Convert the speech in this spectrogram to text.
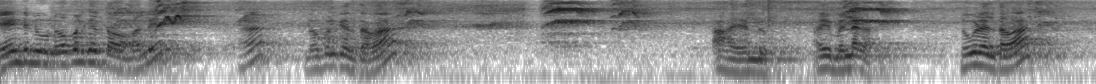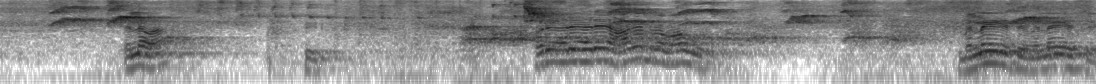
ఏంటి నువ్వు లోపలికి వెళ్తావా మళ్ళీ? లోపలికి వెళ్తావా ఆ, వెళ్ళు. అయ్యో మెల్లగా. నువ్వు కూడా వెళ్తావా? వెళ్ళవా? అరే అరే అరే ఆగండి రా బాబు. మెల్లగా వేసే మెల్లగా వేసే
